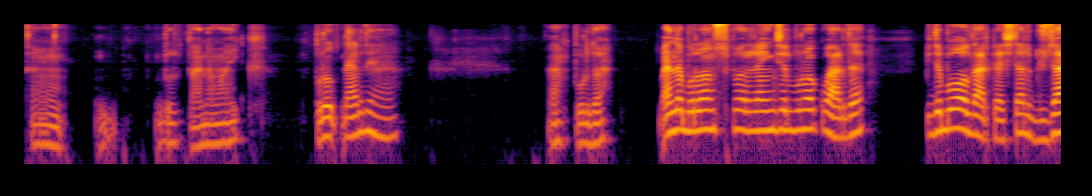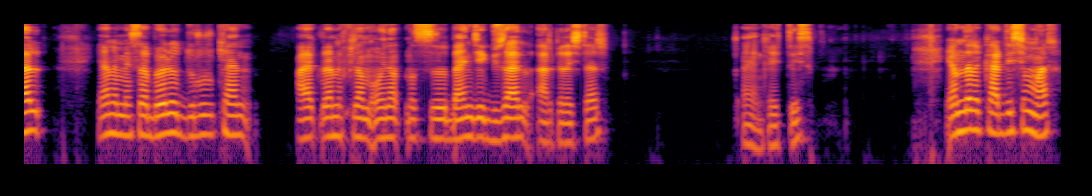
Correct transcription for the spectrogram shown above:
Tamam. Dur Dynamite. Brock nerede ya? Heh burada. Ben de Brock'un Super Ranger Brock vardı. Bir de bu oldu arkadaşlar. Güzel. Yani mesela böyle dururken ayaklarını falan oynatması bence güzel arkadaşlar. Aynen kayıttayız. Yanında da kardeşim var.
